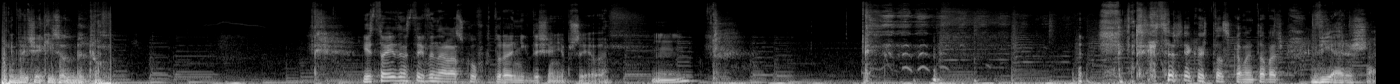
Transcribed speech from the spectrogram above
wycieki z odbytu. Jest to jeden z tych wynalazków, które nigdy się nie przyjęły. Czy chcesz jakoś to skomentować wierszem?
